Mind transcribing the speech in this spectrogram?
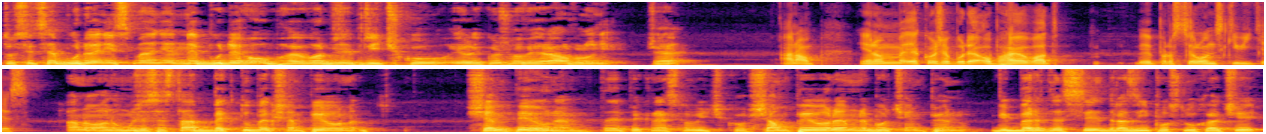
To sice bude, nicméně nebude ho obhajovat v žebříčku, jelikož ho vyhrál v loni, že? Ano, jenom jakože bude obhajovat, je prostě loňský vítěz. Ano, ano, může se stát back-to-back šampion, šampionem, to je pěkné slovíčko, šampionem nebo čempion. Vyberte si, drazí posluchači,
